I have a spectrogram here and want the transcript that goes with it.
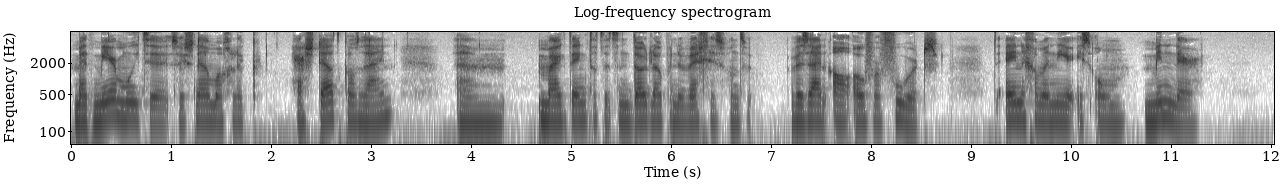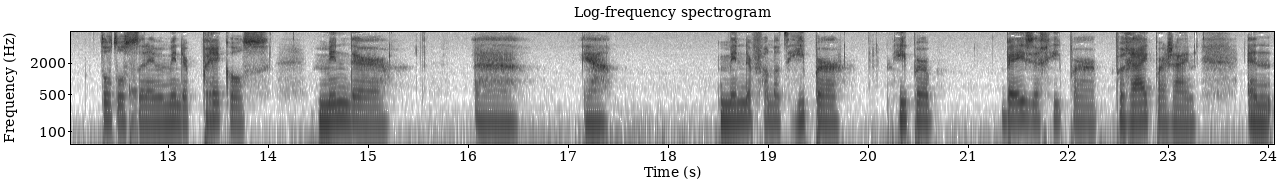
met meer moeite zo snel mogelijk hersteld kan zijn. Um, maar ik denk dat het een doodlopende weg is, want we zijn al overvoerd. De enige manier is om minder tot ons te nemen, minder prikkels, minder, uh, ja, minder van dat hyper, hyper bezig, hyper bereikbaar zijn. En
